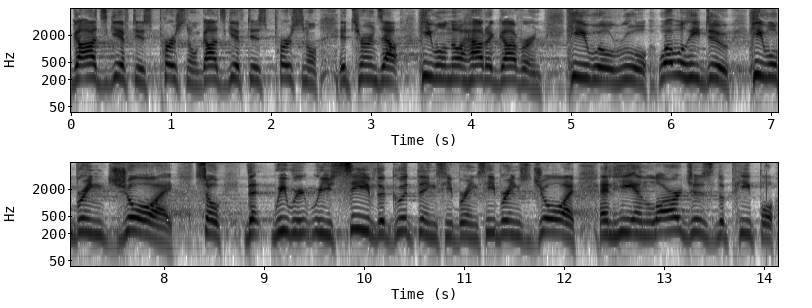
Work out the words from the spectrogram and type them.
God's gift is personal. God's gift is personal. It turns out He will know how to govern, He will rule. What will He do? He will bring joy so that we re- receive the good things He brings. He brings joy and He enlarges the people.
